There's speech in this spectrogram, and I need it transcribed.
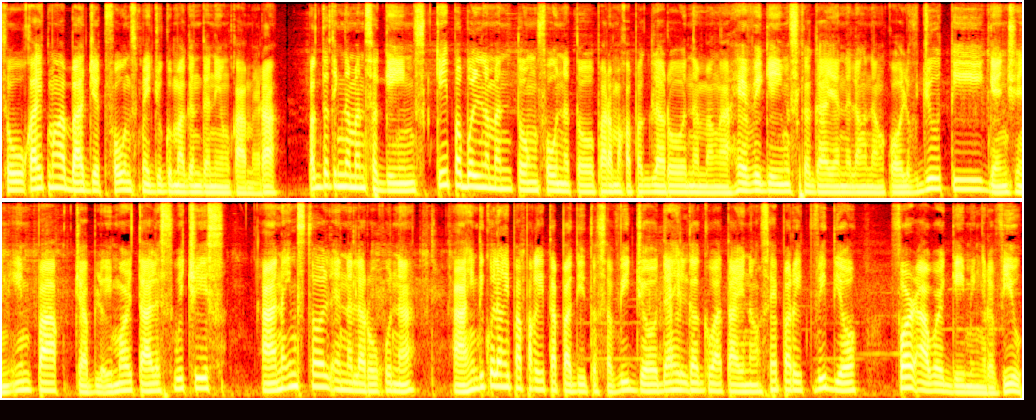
So kahit mga budget phones, medyo gumaganda na yung camera. Pagdating naman sa games, capable naman tong phone na to para makapaglaro ng mga heavy games kagaya na lang ng Call of Duty, Genshin Impact, Diablo Immortals which is uh, na-install and nalaro ko na. Uh, hindi ko lang ipapakita pa dito sa video dahil gagawa tayo ng separate video for our gaming review.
